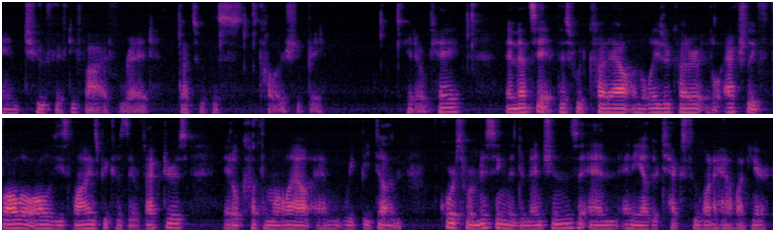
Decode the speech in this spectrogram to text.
and 255 red. That's what this color should be. Hit OK, and that's it. This would cut out on the laser cutter. It'll actually follow all of these lines because they're vectors. It'll cut them all out and we'd be done. Of course, we're missing the dimensions and any other text we want to have on here.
